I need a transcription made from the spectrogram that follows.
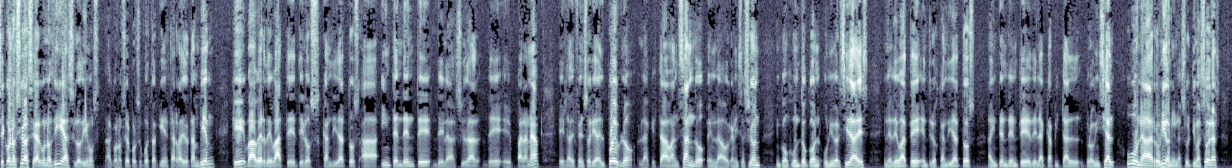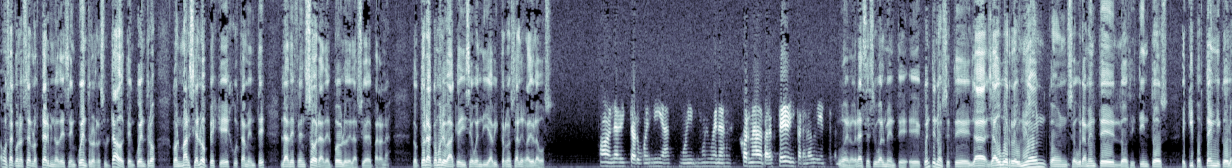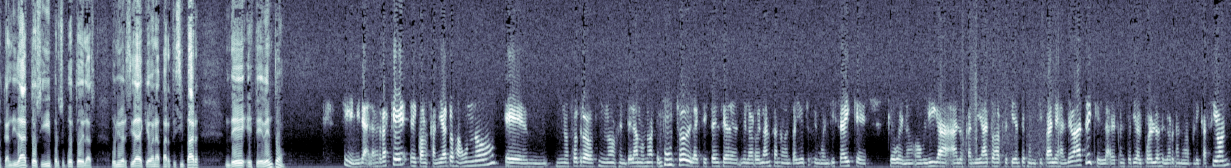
Se conoció hace algunos días, lo dimos a conocer por supuesto aquí en esta radio también, que va a haber debate de los candidatos a intendente de la ciudad de eh, Paraná. Es la Defensoría del Pueblo la que está avanzando en la organización en conjunto con universidades en el debate entre los candidatos a intendente de la capital provincial. Hubo una reunión en las últimas horas. Vamos a conocer los términos de ese encuentro, el resultado de este encuentro con Marcia López, que es justamente la defensora del pueblo de la ciudad de Paraná. Doctora, ¿cómo le va? ¿Qué dice? Buen día. Víctor González, Radio La Voz. Hola, Víctor. Buen día. Muy muy buena jornada para ustedes y para la audiencia también. Bueno, gracias igualmente. Eh, cuéntenos, este, ya, ya hubo reunión con seguramente los distintos equipos técnicos de los candidatos y, por supuesto, de las universidades que van a participar de este evento? Sí, mira, la verdad es que eh, con los candidatos aún no. Eh, nosotros nos enteramos no hace mucho de la existencia de, la ordenanza 9856 que, que, bueno, obliga a los candidatos a presidentes municipales al debate, que la Defensoría del Pueblo es el órgano de aplicación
